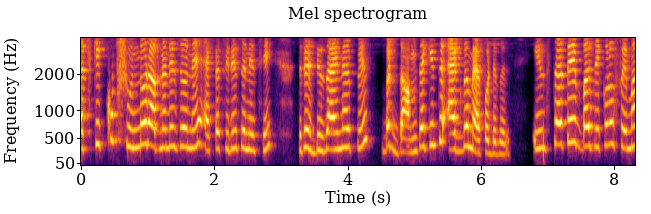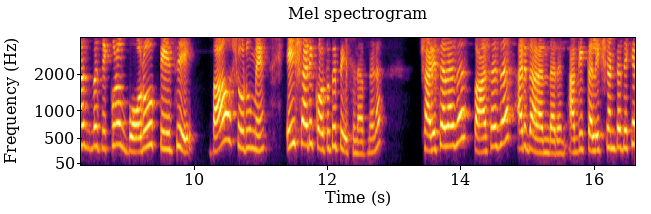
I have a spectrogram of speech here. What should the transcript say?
আজকে খুব সুন্দর আপনাদের জন্য একটা সিরিজ এনেছি, যেটা ডিজাইনার পিস বাট দামটা কিন্তু একদম অ্যাফোর্ডেবল ইনস্টাতে বা যে কোনো ফেমাস বা যে কোনো বড় পেজে বা শোরুমে এই শাড়ি কততে পেয়েছেন আপনারা? সাড়ে চার হাজার, পাঁচ হাজার, আরে দাঁড়ান দাঁড়ান, আগে কালেকশনটা দেখে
